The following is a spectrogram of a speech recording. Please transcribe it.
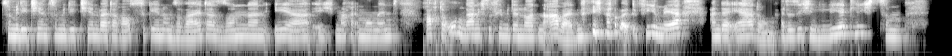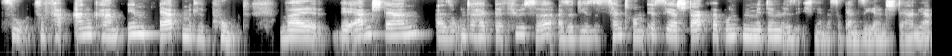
zu meditieren, zu meditieren, weiter rauszugehen und so weiter, sondern eher, ich mache im Moment, brauche da oben gar nicht so viel mit den Leuten arbeiten. Ich arbeite viel mehr an der Erdung, also sich wirklich zum, zu, zu verankern im Erdmittelpunkt, weil der Erdenstern, also unterhalb der Füße, also dieses Zentrum ist ja stark verbunden mit dem, ich nenne das so gern Seelenstern, ja.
